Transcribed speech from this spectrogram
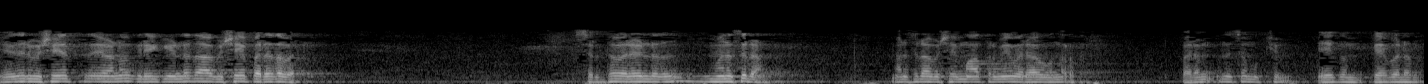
ഏതൊരു വിഷയത്തെയാണോ ഗ്രഹിക്കേണ്ടത് ആ വിഷയപരത വരണം ശ്രദ്ധ വരേണ്ടത് മനസ്സിലാണ്. മനസ്സിൽ ആ വിഷയം മാത്രമേ വരാവൂ എന്നർത്ഥം. പരം എന്ന് വെച്ചാൽ മുഖ്യം ഏകം കേവലം.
